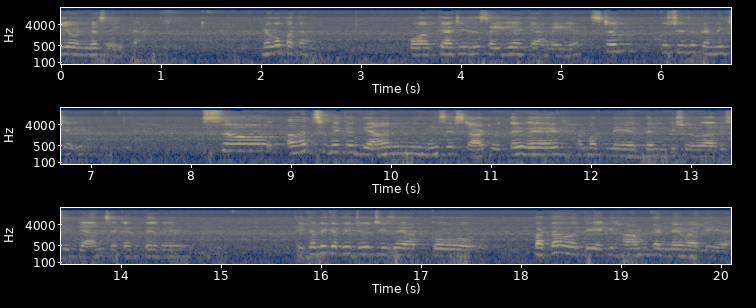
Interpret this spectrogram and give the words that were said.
ये उनमें सही है। मेरे को पता है, और क्या चीज़ें सही है, क्या नहीं है स्टिल कुछ चीज़ें करनी चाहिए। सो so, आज सुबह का ज्ञान यहीं से स्टार्ट होते हुए हम अपने दिन की शुरुआत इसी ज्ञान से करते हुए कि कभी कभी जो चीज़ें आपको पता होती है कि हार्म करने वाली है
